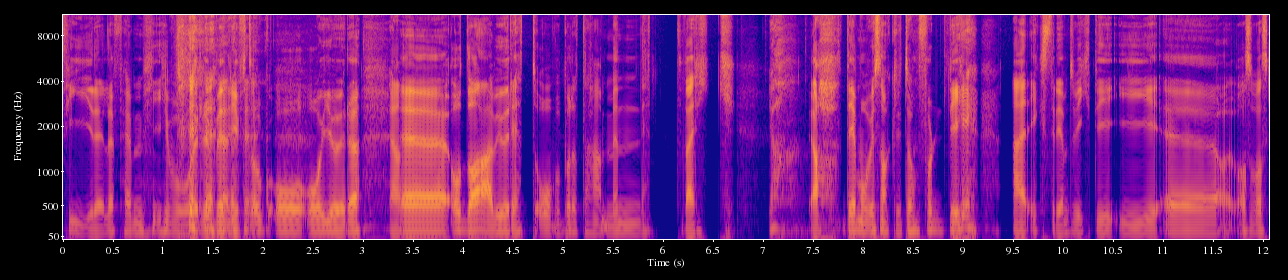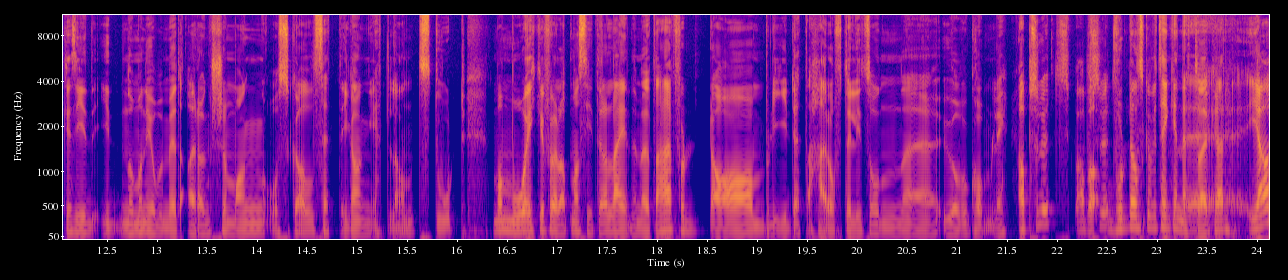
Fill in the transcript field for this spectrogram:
fire eller fem i vår bedrift å, å, å gjøre. Ja. Uh, og da er vi jo rett over på dette her med nettverk. Ja. Ja, det må vi snakke litt om, for det er ekstremt viktig i eh, altså hva skal jeg si, i, når man jobber med et arrangement og skal sette i gang et eller annet stort. Man må ikke føle at man sitter aleine med dette her, for da blir dette her ofte litt sånn uh, uoverkommelig. Absolutt. Absolutt. Hvordan skal vi tenke nettverk her? Eh, Ja,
